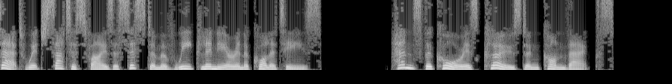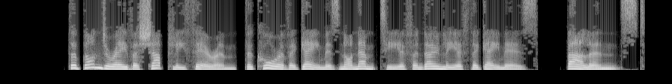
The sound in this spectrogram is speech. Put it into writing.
set which satisfies a system of weak linear inequalities. Hence the core is closed and convex. The Bondareva-Shapley theorem, the core of a game is non-empty if and only if the game is balanced.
